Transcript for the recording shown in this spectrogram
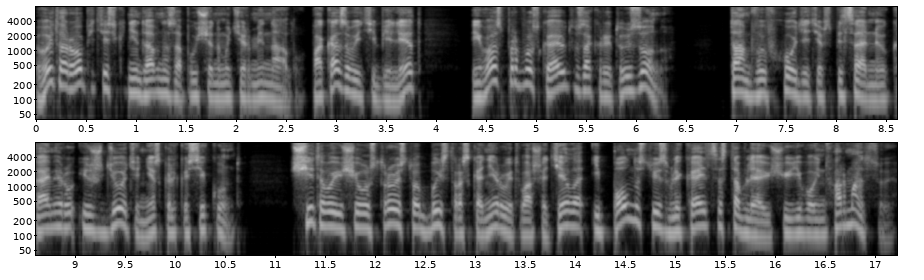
Вы торопитесь к недавно запущенному терминалу, показываете билет, и вас пропускают в закрытую зону. Там вы входите в специальную камеру и ждете несколько секунд. Считывающее устройство быстро сканирует ваше тело и полностью извлекает составляющую его информацию.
